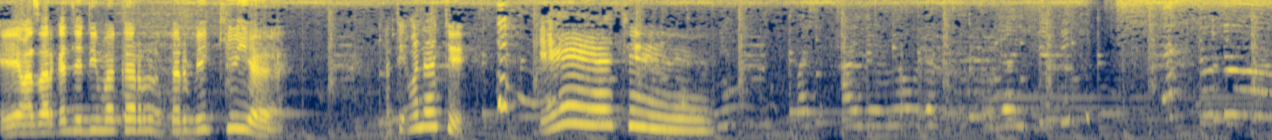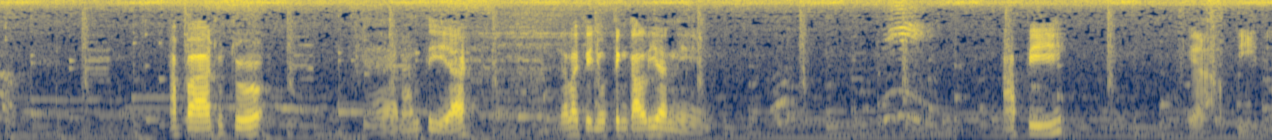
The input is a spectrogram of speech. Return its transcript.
eh, Mas Arka jadi bakar barbeque ya? Adik mana adik? Eh, adik. Apa duduk? Ya nanti ya. Ya lagi nyuting kalian nih. Api. Ya, api itu.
